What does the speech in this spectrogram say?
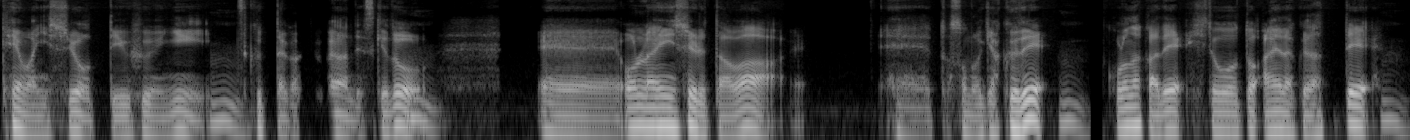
テーマにしようっていう風にうん。作った楽曲なんですけど、うん。えーオンラインシェルターは、えー、とその逆でうん。コロナ禍で人と会えなくなって、うん。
